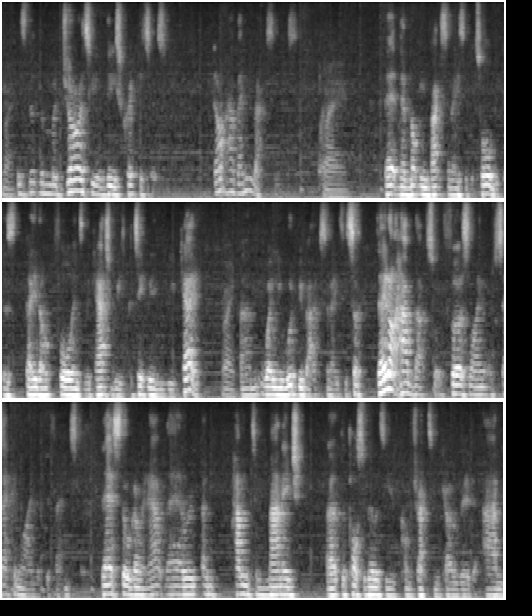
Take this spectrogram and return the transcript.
right. is that the majority of these cricketers don't have any vaccines. Right. they have not been vaccinated at all because they don't fall into the categories, particularly in the UK, right. um, where you would be vaccinated. So they don't have that sort of first line or second line of defence they're still going out there and, and having to manage uh, the possibility of contracting COVID and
